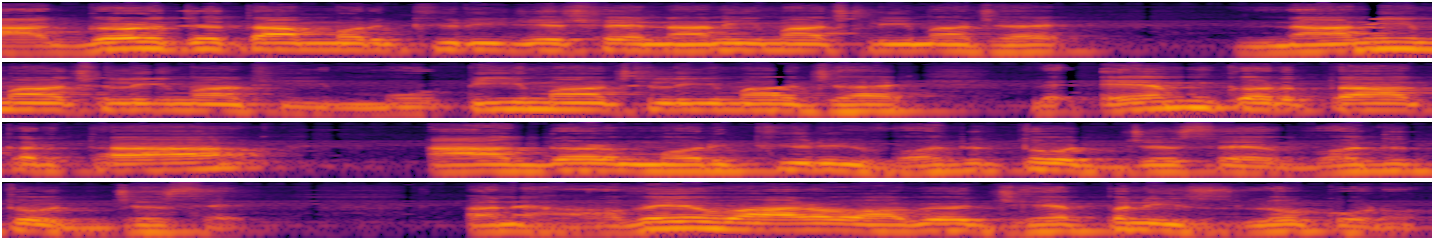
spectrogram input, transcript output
આગળ જતા મર્ક્યુરી જે છે નાની માછલીમાં જાય, નાની માછલીમાંથી મોટી માછલીમાં જાય. એટલે એમ કરતા કરતા આગળ મર્ક્યુરી વધતો જ જશે, વધતો જ જશે. અને હવે વારો આવ્યો જેપનીઝ લોકોનો.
